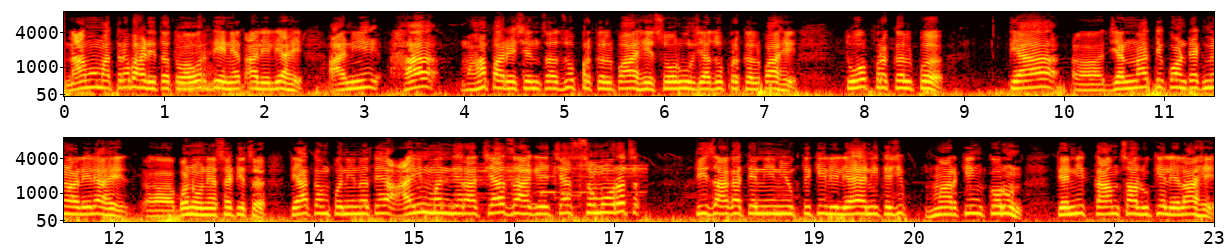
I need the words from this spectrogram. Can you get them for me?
नाममात्र भाडे तत्वावर देण्यात आलेली आहे. आणि हा महापारेषणचा जो प्रकल्प आहे सौर ऊर्जा जो प्रकल्प आहे तो प्रकल्प त्या ज्यांना ते कॉन्ट्रॅक्ट मिळालेले आहे बनवण्यासाठीचं त्या कंपनीनं ते ऐन मंदिराच्या जागेच्या समोरच ती जागा त्यांनी नियुक्त केलेली आहे आणि त्याची मार्किंग करून त्यांनी काम चालू केलेलं आहे.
